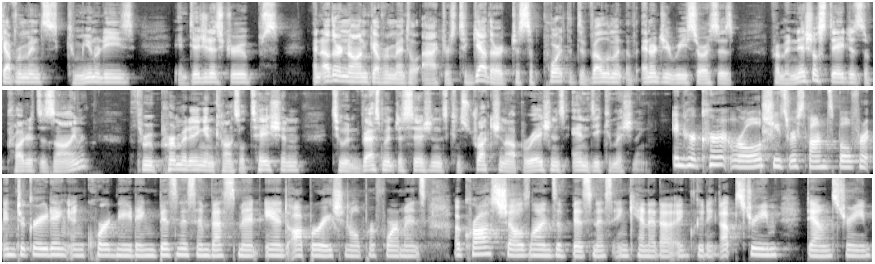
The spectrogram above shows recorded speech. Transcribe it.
governments, communities, indigenous groups, and other non governmental actors together to support the development of energy resources from initial stages of project design through permitting and consultation to investment decisions, construction operations, and decommissioning. In her current role, she's responsible for integrating and coordinating business investment and operational performance across Shell's lines of business in Canada, including upstream, downstream,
